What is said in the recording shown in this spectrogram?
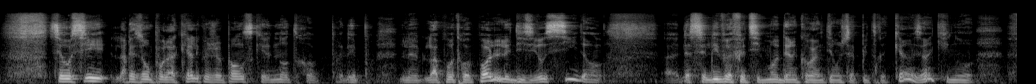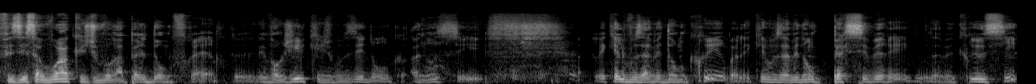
C'est aussi la raison pour laquelle que je pense que notre l'apôtre Paul le disait aussi dans euh, dans ce livre, effectivement, d'un Corinthiens au chapitre 15, hein, qui nous faisait savoir que je vous rappelle donc, frères, que l'évangile que je vous ai donc annoncé, lesquels vous avez donc cru, lesquels vous avez donc persévéré, que vous avez cru aussi,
